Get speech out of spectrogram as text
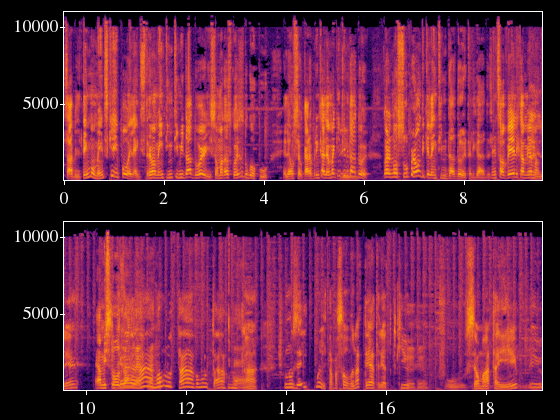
sabe? Ele tem momentos que, pô, ele é extremamente intimidador. Isso é uma das coisas do Goku. Ele é um seu cara brincalhão, mas que é intimidador. Agora, no Super, onde que ele é intimidador, tá ligado? A gente só vê ele com a É, mesma. ele é, É amistosão, né? Ah, vamos lutar, vamos lutar, vamos É. lutar. Tipo, no Z, ele, mano, ele tava salvando a Terra, tá ligado? Tudo que Uhum. O céu mata ele e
